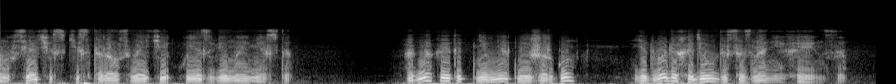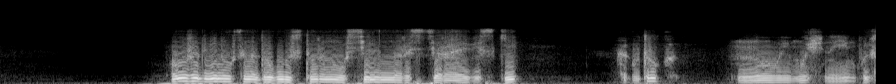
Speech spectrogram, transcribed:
Он всячески старался найти уязвимое место. Однако этот невнятный жаргон едва доходил до сознания Хейнса. Он уже двинулся на другую сторону, усиленно растирая виски, как вдруг новый мощный импульс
